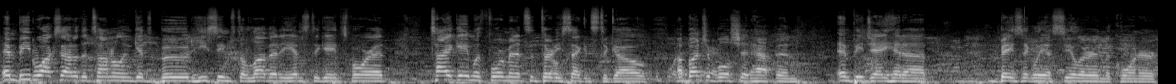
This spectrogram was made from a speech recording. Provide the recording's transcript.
Embiid walks out of the tunnel and gets booed. He seems to love it. He instigates for it. Tie game with 4 minutes and 30 seconds to go. A bunch of bullshit happened. MPJ hit a basically a sealer in the corner.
